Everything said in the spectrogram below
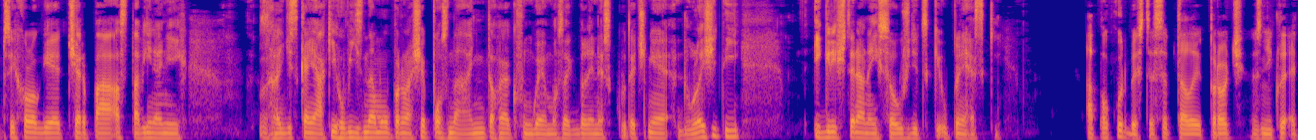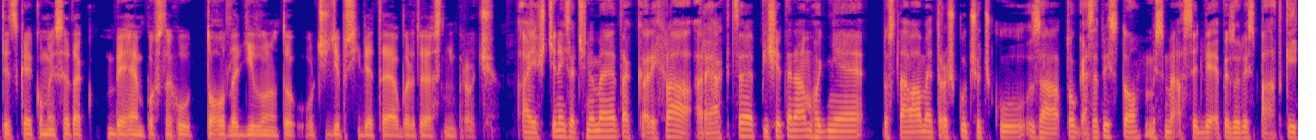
psychologie čerpá a staví na nich z hlediska nějakého významu pro naše poznání toho, jak funguje mozek, byly neskutečně důležitý, i když teda nejsou vždycky úplně hezký. A pokud byste se ptali, proč vznikly etické komise, tak během poslechu tohohle dílu na to určitě přijdete a bude to jasný proč. A ještě než začneme, tak rychlá reakce. Píšete nám hodně, dostáváme trošku čočku za to gazetisto. My jsme asi dvě epizody zpátky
